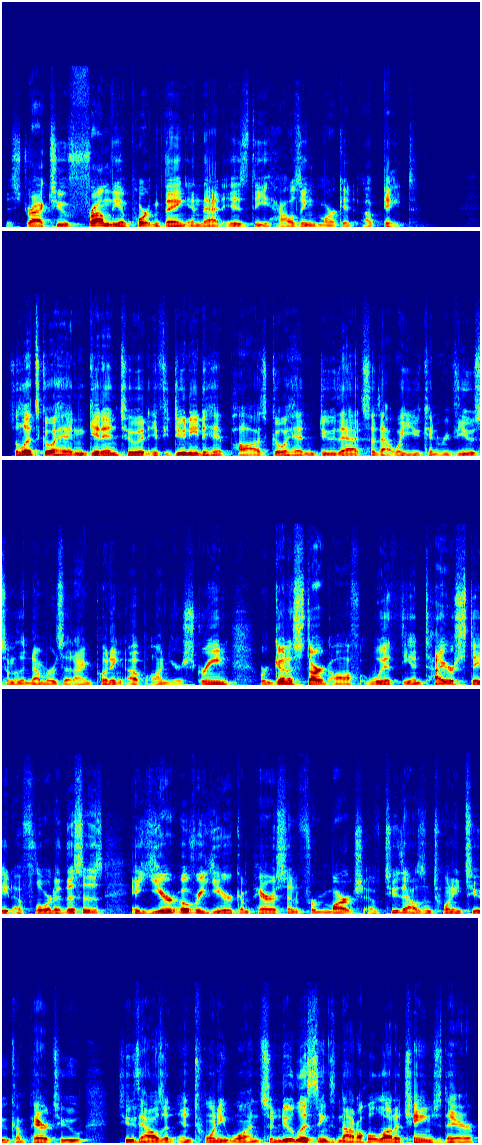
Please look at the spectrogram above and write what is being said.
distract you from the important thing, and that is the housing market update. So let's go ahead and get into it. If you do need to hit pause, go ahead and do that so that way you can review some of the numbers that I'm putting up on your screen. We're going to start off with the entire state of Florida. This is a year over year comparison for March of 2022 compared to 2021. So new listings, not a whole lot of change there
